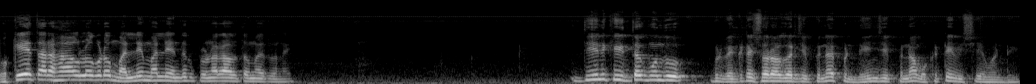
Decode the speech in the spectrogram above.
ఒకే తరహాలో కూడా మళ్ళీ మళ్ళీ ఎందుకు పునరావృతం అవుతున్నాయి? దీనికి ఇంతకుముందు ఇప్పుడు వెంకటేశ్వరరావు గారు చెప్పినా ఇప్పుడు నేను చెప్పినా ఒకటే విషయం అండి.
